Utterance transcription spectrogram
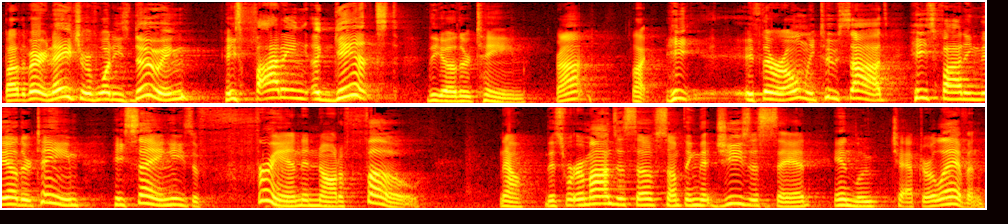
by the very nature of what he's doing, he's fighting against the other team, right? Like he if there are only two sides, he's fighting the other team. He's saying he's a friend and not a foe. Now, this reminds us of something that Jesus said in Luke chapter 11.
